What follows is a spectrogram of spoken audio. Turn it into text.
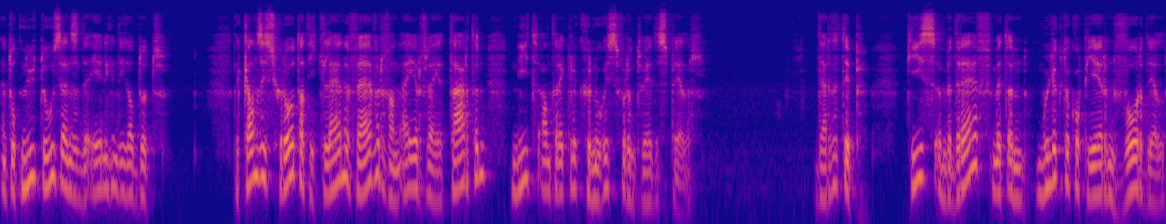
en tot nu toe zijn ze de enigen die dat doet. De kans is groot dat die kleine vijver van eiervrije taarten niet aantrekkelijk genoeg is voor een tweede speler. Derde tip. Kies een bedrijf met een moeilijk te kopiëren voordeel.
